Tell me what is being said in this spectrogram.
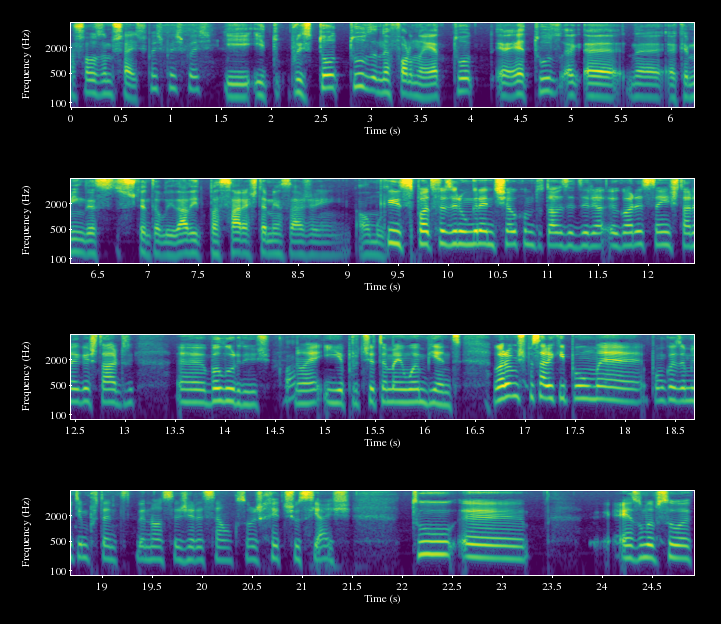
Nós só usamos 6. Pois, pois, pois. E, e tu- por isso, todo, tudo na Fórmula E é, todo- é, é tudo a, a- a caminho da sustentabilidade e de passar esta mensagem ao mundo. Que se pode fazer um grande show, como tu estavas a dizer agora, sem estar a gastar uh, balúrdios, Claro. não é? E a proteger também o ambiente. Agora vamos passar aqui para uma, para uma coisa muito importante da nossa geração, que são as redes sociais. Tu uh, és uma pessoa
